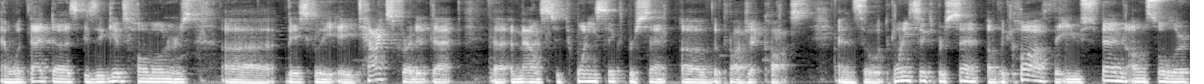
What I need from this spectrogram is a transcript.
And what that does is it gives homeowners uh, basically a tax credit that uh, amounts to 26% of the project cost. And so 26% of the cost that you spend on solar,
